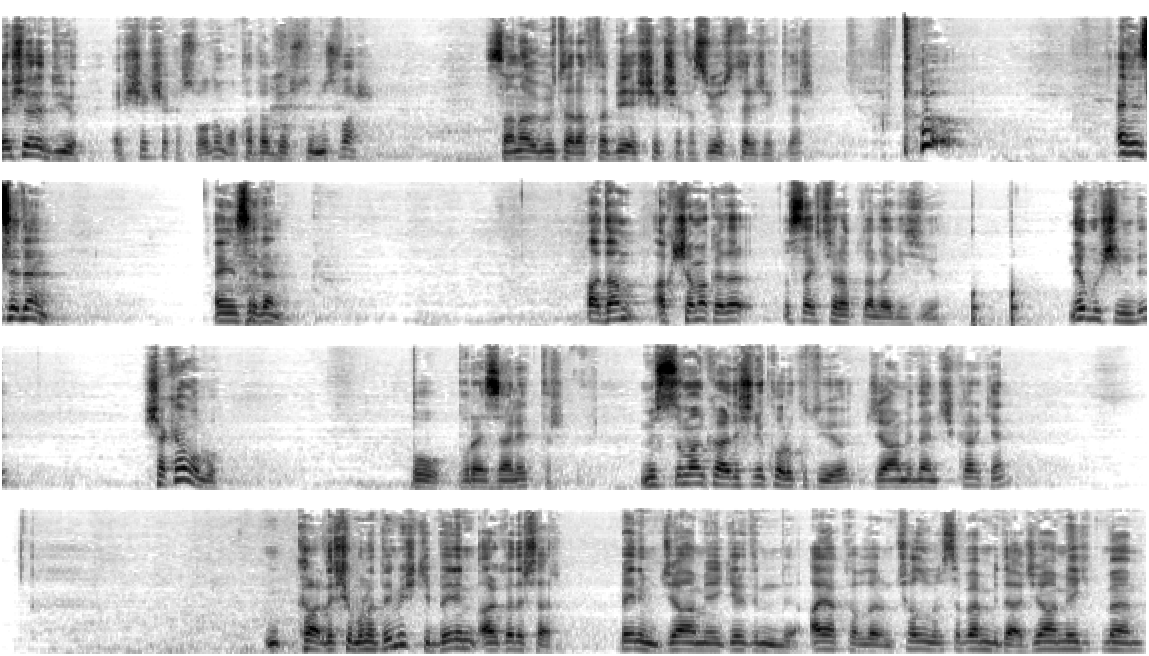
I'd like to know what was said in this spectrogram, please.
Ve şöyle diyor, eşek şakası oğlum o kadar dostluğumuz var. Sana öbür tarafta bir eşek şakası gösterecekler. Puh! Enseden, enseden. Adam akşama kadar ıslak çoraplarla geziyor. Ne bu şimdi? Şaka mı bu? Bu, bu rezalettir. Müslüman kardeşini korkutuyor camiden çıkarken. Kardeşi buna demiş ki benim arkadaşlar benim camiye girdiğimde ayakkabılarım çalınırsa ben bir daha camiye gitmem.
